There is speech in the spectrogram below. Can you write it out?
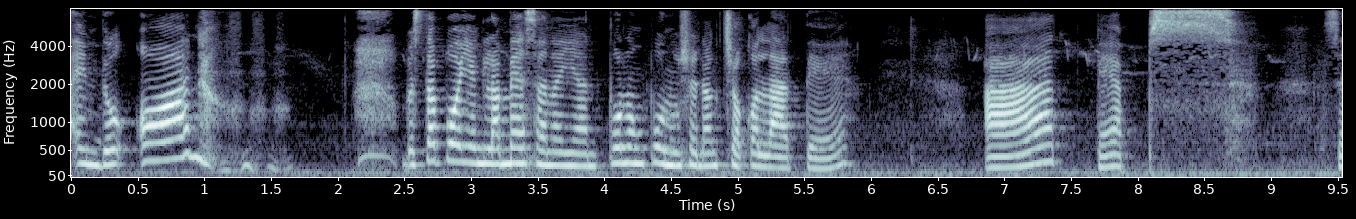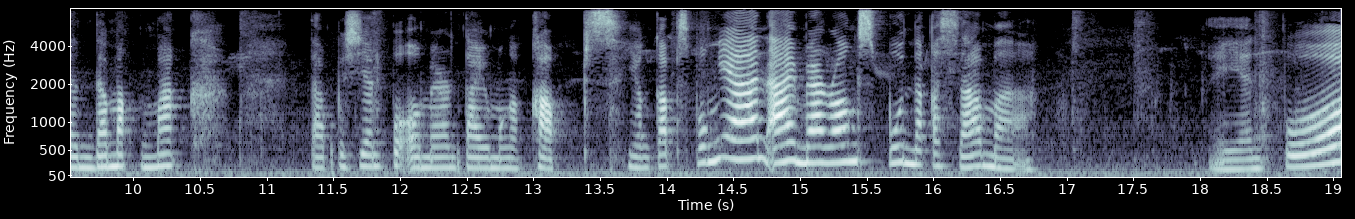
and doon. Basta po yung lamesa na yan, punong-puno siya ng tsokolate. At peps. Sandamakmak. Tapos yan po, oh, meron tayong mga cups. Yung cups pong yan ay merong spoon na kasama. Ayan po.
